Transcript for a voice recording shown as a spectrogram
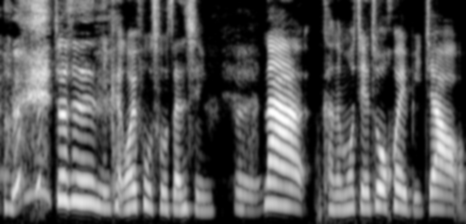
就是你可能会付出真心。对，那可能摩羯座会比较，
